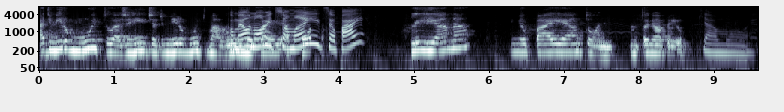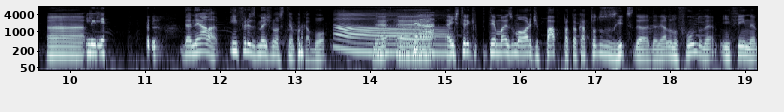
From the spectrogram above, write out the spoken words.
Admiro muito a gente, admiro muito Malu. Como é o nome pai de sua é mãe e de seu pai? Liliana e meu pai é Antônio, Antônio Abril. Que amor. Ah, Liliana. Daniela, infelizmente nosso tempo acabou. Ah. né? É, a gente teria que ter mais uma hora de papo pra tocar todos os hits da Daniela no fundo, né? Enfim, né?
